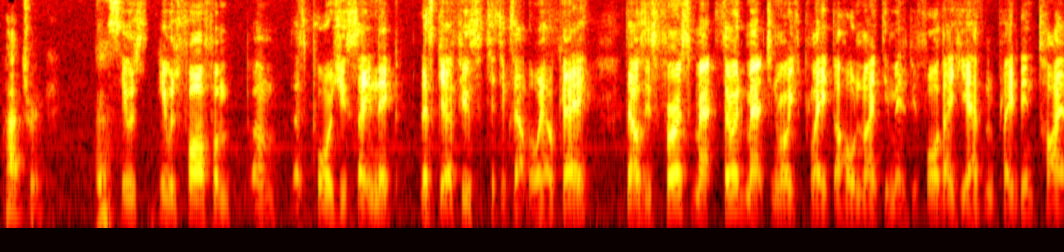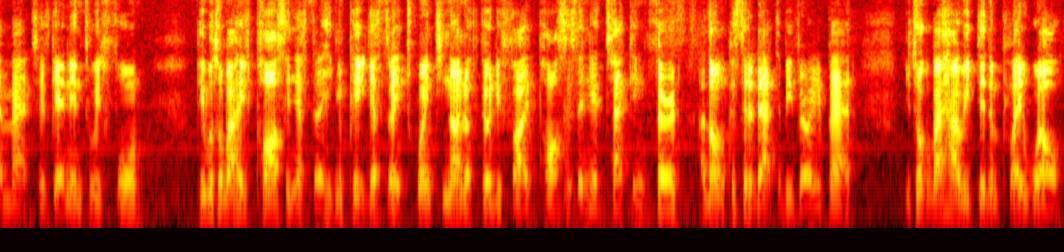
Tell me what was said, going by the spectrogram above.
Patrick. Yes. He was he was far from um, as poor as you say, Nick. Let's get a few statistics out the way, okay? That was his first match, third match in a row he's played the whole 90 minutes. Before that, he hasn't played the entire match. So he's getting into his form. People talk about his passing yesterday. He completed yesterday 29 or 35 passes in the attacking third. I don't consider that to be very bad. You talk about how he didn't play well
